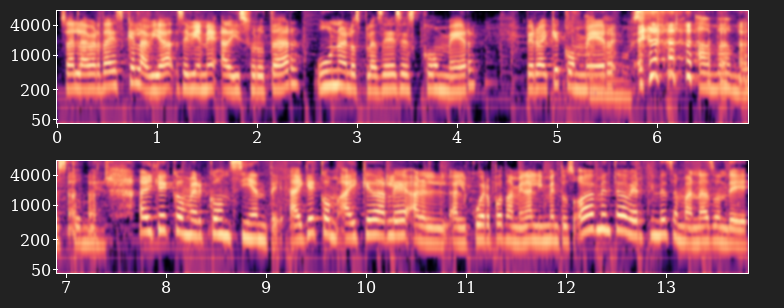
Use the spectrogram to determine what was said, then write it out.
O sea, la verdad es que la vida se viene a disfrutar. Uno de los placeres es comer pero hay que comer. Amamos, amamos comer. hay que comer consciente. Hay que, hay que darle al, cuerpo también alimentos. Obviamente va a haber fin de semana donde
